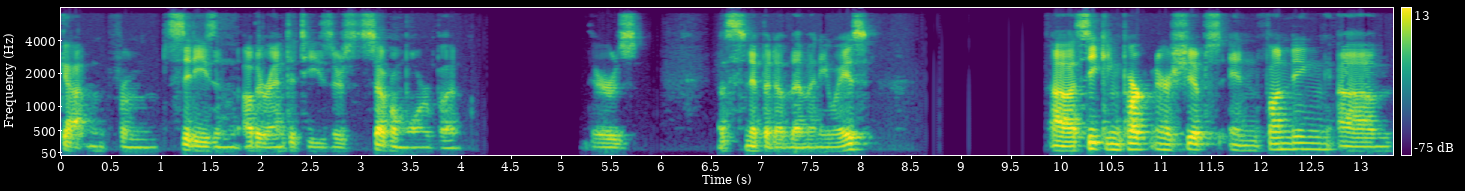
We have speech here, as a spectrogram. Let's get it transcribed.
gotten from cities and other entities. There's several more, but there's a snippet of them anyways. Uh, seeking partnerships in funding. Um,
